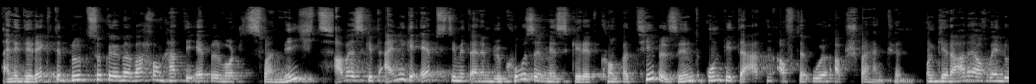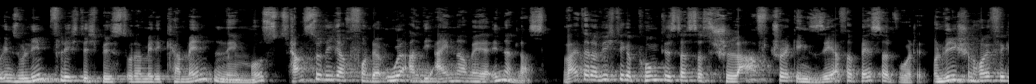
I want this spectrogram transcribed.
Eine direkte Blutzuckerüberwachung hat die Apple Watch zwar nicht, aber es gibt einige Apps, die mit einem Glukosemessgerät kompatibel sind und die Daten auf der Uhr abspeichern können. Und gerade auch wenn du insulinpflichtig bist oder Medikamenten nehmen musst, kannst du dich auch von der Uhr an die Einnahme erinnern lassen. Weiterer wichtiger Punkt ist, dass das Schlaftracking sehr verbessert wurde. Und wie ich schon häufig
